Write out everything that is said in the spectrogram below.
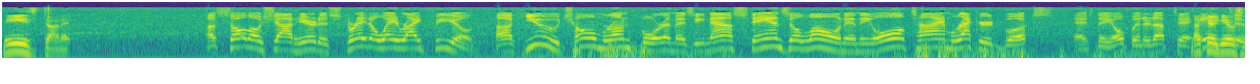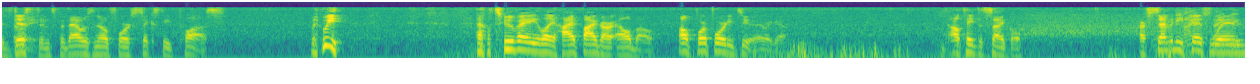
He's done it. A solo shot here to straightaway right field. A huge home run for him as he now stands alone in the all-time record books as they open it up to Not eight going to give us a three. distance, but that was no 460 plus. We Altuve like high fived our elbow. Oh, 442. There we go. I'll take the cycle. Our 75th win,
